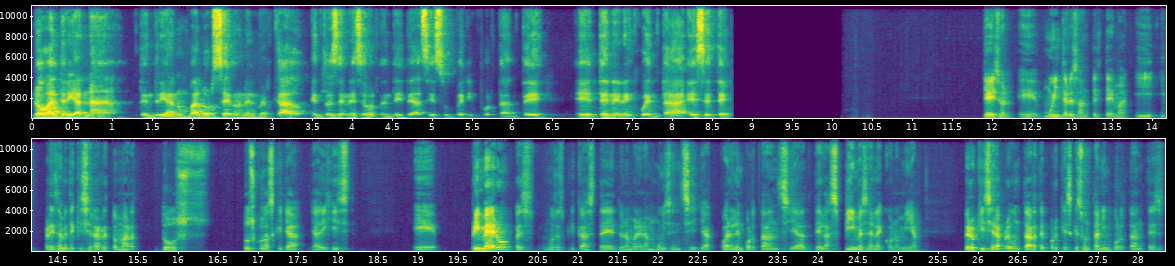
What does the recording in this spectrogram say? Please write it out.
no valdrían nada, tendrían un valor cero en el mercado. Entonces en ese orden de ideas sí es súper importante eh, tener en cuenta ese tema. Jason, eh, muy interesante el tema y, precisamente quisiera retomar dos, cosas que ya, ya dijiste. Eh, primero, pues nos explicaste de una manera muy sencilla cuál es la importancia de las pymes en la economía. Pero quisiera preguntarte por qué es que son tan importantes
